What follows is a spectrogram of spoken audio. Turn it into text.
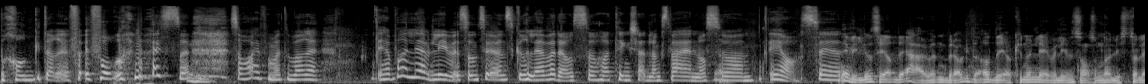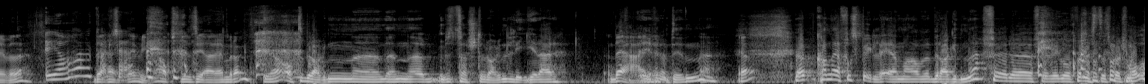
bragder er foran meg, så, så har jeg på en måte bare jeg har bare levd livet sånn som jeg ønsker å leve det, og så har ting skjedd langs veien. Og så, ja, så Jeg vil jo si at det er jo en bragd, av det å kunne leve livet sånn som du har lyst til å leve det. Ja, Det, er, kanskje. det vil jeg absolutt si er en bragd. Ja, at bragden, eh, den eh, største bragden ligger der Det er, i fremtiden. Ja. Ja, kan jeg få spille en av bragdene før, eh, før vi går på neste spørsmål?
